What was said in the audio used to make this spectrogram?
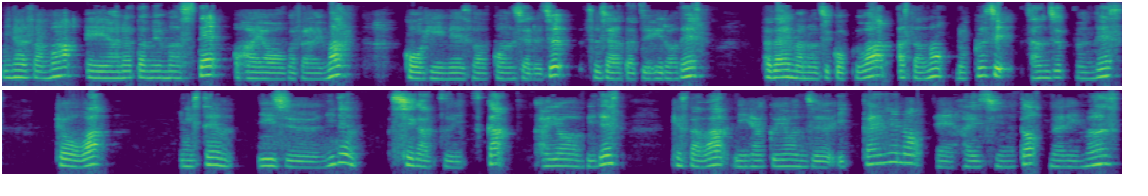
皆様、えー、改めましておはようございます。コーヒー瞑想コンシェルジュ、スジャータチヒロです。ただいまの時刻は朝の6時30分です。今日は2022年4月5日火曜日です。今朝は241回目の、えー、配信となります、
